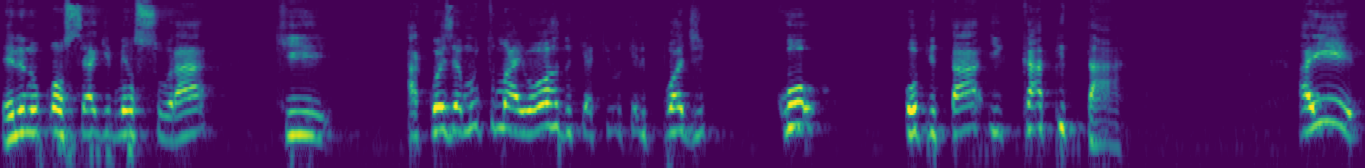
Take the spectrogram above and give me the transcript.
Ele não consegue mensurar que a coisa é muito maior do que aquilo que ele pode optar e captar. Aí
